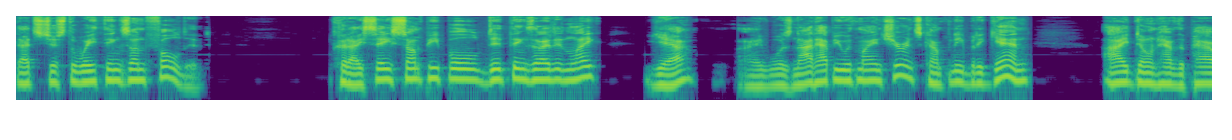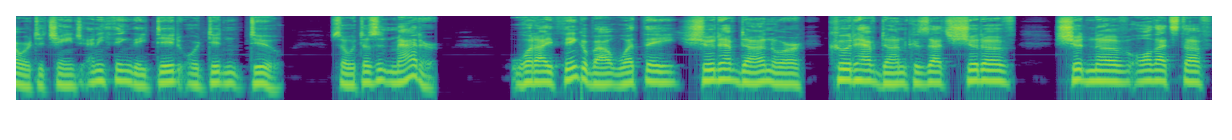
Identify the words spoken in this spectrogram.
That's just the way things unfolded. Could I say some people did things that I didn't like? Yeah, I was not happy with my insurance company, but again, I don't have the power to change anything they did or didn't do. So it doesn't matter what I think about what they should have done or could have done, because that should have, shouldn't have, all that stuff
